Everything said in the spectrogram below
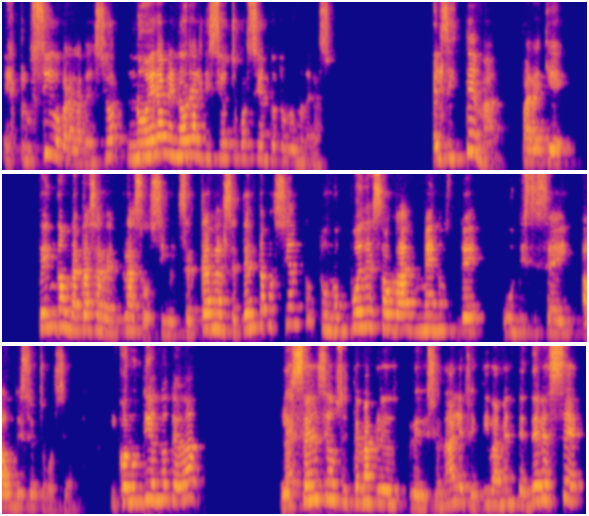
exclusivo para la pensión no era menor al 18% de tu remuneración. El sistema, para que tenga una tasa de reemplazo cercana al 70%, tú no puedes ahorrar menos de un 16 a un 18%. Y con un 10 no te da. La esencia de un sistema previsional efectivamente debe ser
